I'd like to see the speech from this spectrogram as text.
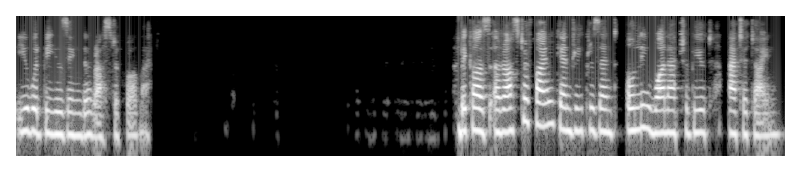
you would be using the raster format. Because a raster file can represent only one attribute at a time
